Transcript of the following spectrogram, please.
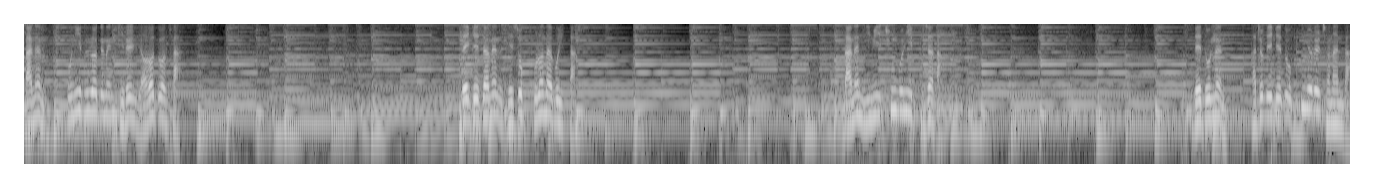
나는 돈이 흘러드는 길을 열어두었다. 내 계좌는 계속 불어나고 있다. 나는 이미 충분히 부자다. 내 돈은 가족에게도 풍요를 전한다.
